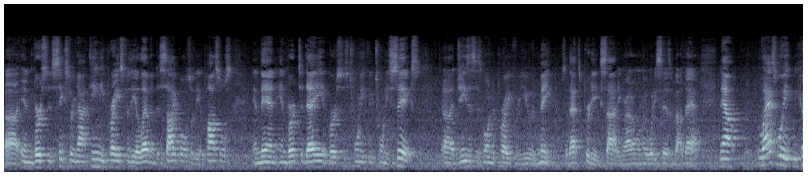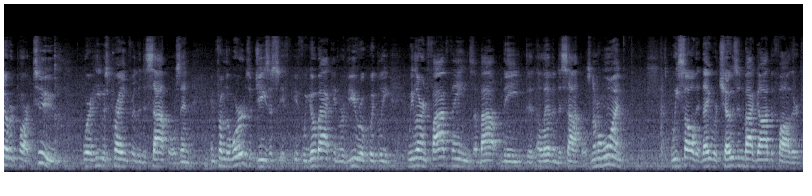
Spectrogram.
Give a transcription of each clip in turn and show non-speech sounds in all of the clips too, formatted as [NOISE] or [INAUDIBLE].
Uh, in verses 6 through 19, he prays for the 11 disciples or the apostles. And then in today, in verses 20 through 26, uh, Jesus is going to pray for you and me. So that's pretty exciting, right? I want to know what he says about that. Now, last week we covered part two, where he was praying for the disciples. And, and from the words of Jesus, if, if we go back and review real quickly, we learned five things about the, the 11 disciples. Number one, we saw that they were chosen by God the Father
